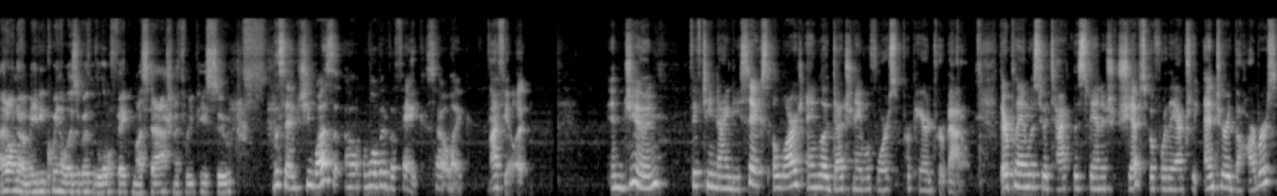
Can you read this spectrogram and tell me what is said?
I don't know, maybe Queen Elizabeth with a little fake mustache and a three piece suit. Listen, she was a, a little bit of a fake, so like I feel it. In June 1596, a large Anglo-Dutch naval force prepared for battle. Their plan was to attack the Spanish ships before they actually entered the harbors.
